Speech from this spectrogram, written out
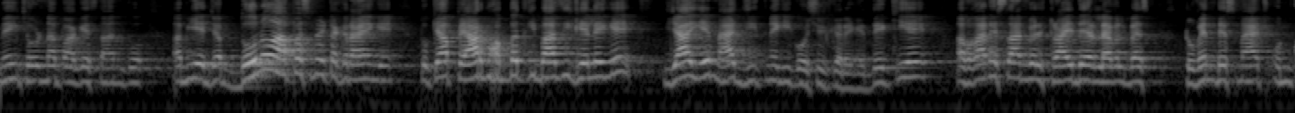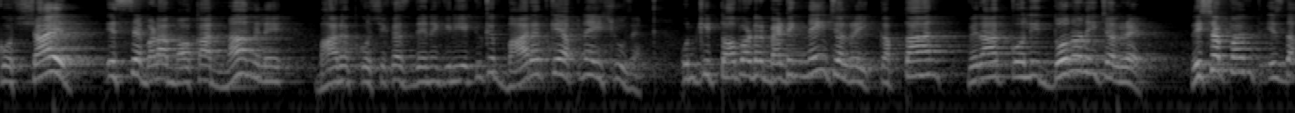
नहीं छोड़ना पाकिस्तान को। अब ये जब दोनों आपस में टकराएँगे तो क्या प्यार मोहब्बत की बाजी खेलेंगे या ये मैच जीतने की कोशिश करेंगे? देखिए Afghanistan will try their level best to win this match उनको शायद इससे बड़ा मौका ना मिले भारत को शिकस्त देने के लिए, क्योंकि भारत के अपने इश्यूज़ हैं। उनकी टॉप ऑर्डर बैटिंग नहीं चल रही। कप्तान विराट कोहली दोनों नहीं चल रहे। Rishabh Pant is the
